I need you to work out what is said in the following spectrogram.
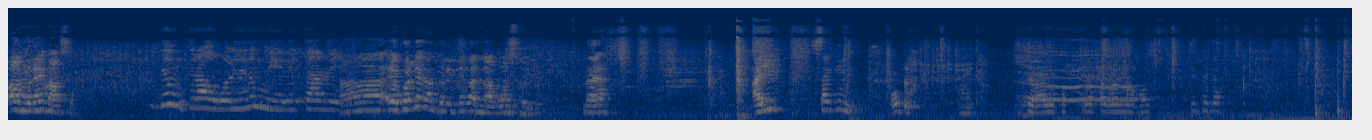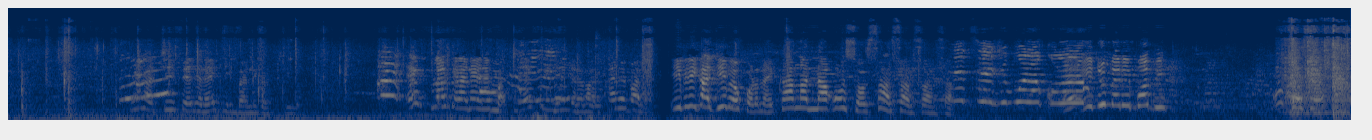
Ah munai maso. kira wani ni mere tare ah e ko ne ka gari ne ka na ko so na ayi saki obla ke ba ba ka ka na ko ti te ka ne ka ti fe ne ki ba ne ka ti e eh, fila kɛra ne yɛrɛ ma e fili ne yɛrɛ ma kare ba la i b'i ka ji bɛ kɔlɔn na i k'an ka nakɔ sɔn san san san san i dun bɛ ni bɔ bi e tɛ e eh, e se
